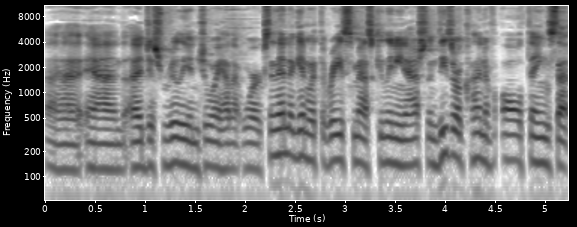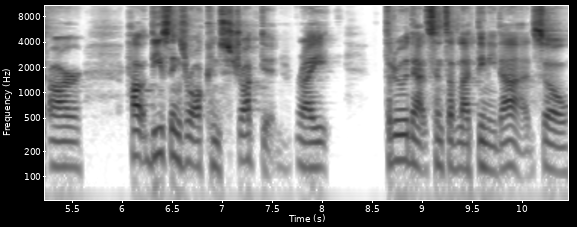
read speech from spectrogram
uh, and I just really enjoy how that works. And then again with the race, masculinity, nationalism, these are kind of all things that are how these things are all constructed, right, through that sense of Latinidad. So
